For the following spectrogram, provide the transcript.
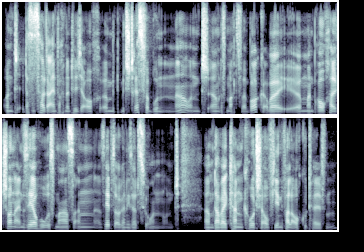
Und das ist halt einfach natürlich auch äh, mit, mit Stress verbunden. Ne? Und ähm, das macht zwar Bock, aber äh, man braucht halt schon ein sehr hohes Maß an Selbstorganisation. Und ähm, dabei kann ein Coach auf jeden Fall auch gut helfen.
